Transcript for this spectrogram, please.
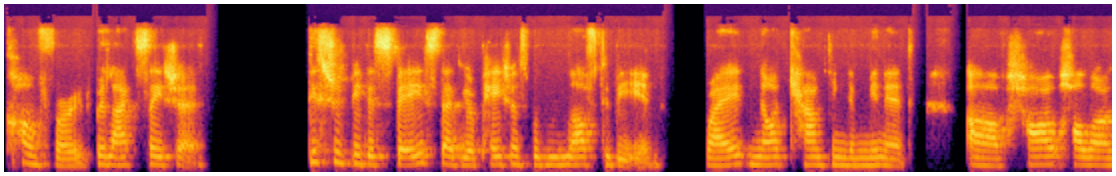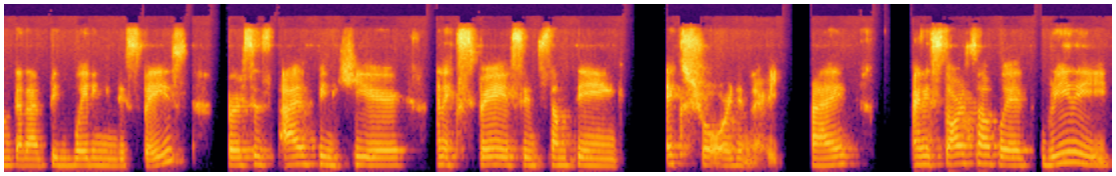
comfort, relaxation. This should be the space that your patients would love to be in, right? Not counting the minute of how, how long that I've been waiting in this space, versus I've been here and experiencing something extraordinary, right? And it starts off with really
